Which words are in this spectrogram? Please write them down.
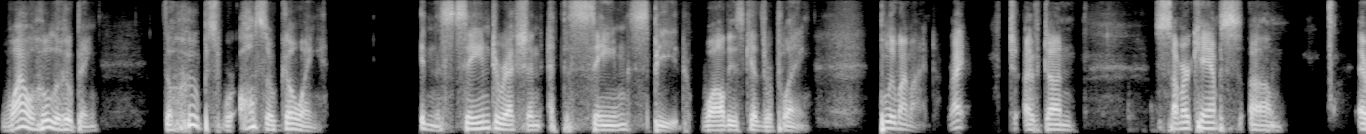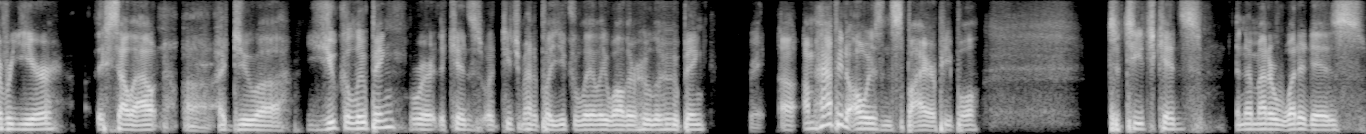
while hula hooping. The hoops were also going in the same direction at the same speed while these kids were playing. Blew my mind, right? I've done summer camps. Um, every year they sell out. Uh, I do uh, looping where the kids uh, teach them how to play ukulele while they're hula hooping. Great. Uh, I'm happy to always inspire people to teach kids, and no matter what it is,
